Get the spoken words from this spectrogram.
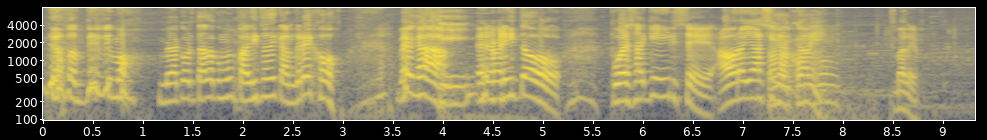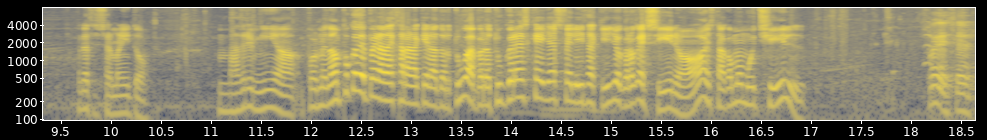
Dios santísimo. Me ha cortado como un palito de cangrejo. Venga, Sí. hermanito. Pues hay que irse. Ahora ya come. cargo. Vale. Gracias, hermanito. Madre mía. Pues me da un poco de pena dejar aquí la tortuga. Pero ¿tú crees que ella es feliz aquí? Yo creo que sí, ¿no? Está como muy chill. Puede ser.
